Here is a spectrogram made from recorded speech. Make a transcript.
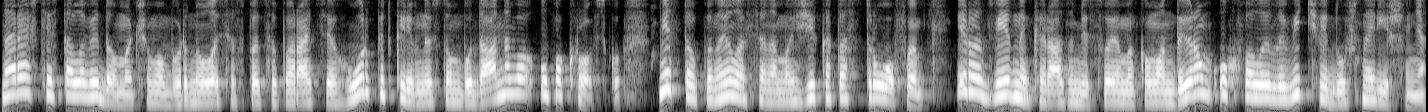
Нарешті стало відомо, чим обернулася спецоперація ГУР під керівництвом Буданова у Покровську. Місто опинилося на межі катастрофи, і розвідники разом зі своїм командиром ухвалили відчайдушне рішення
